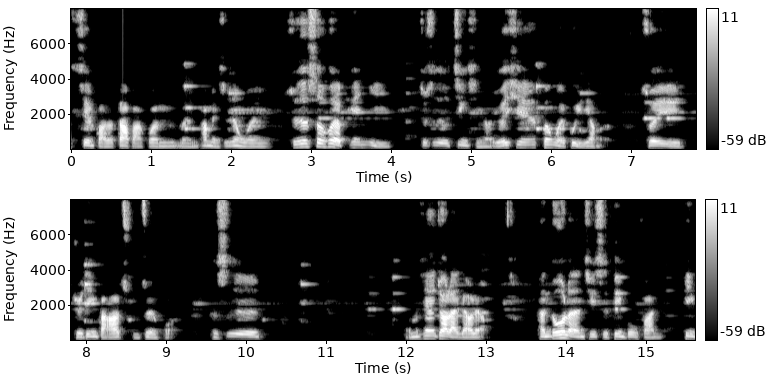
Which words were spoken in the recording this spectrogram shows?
宪法的大法官们，他们也是认为，随着社会的偏移，就是进行了有一些氛围不一样了，所以决定把它除罪化。可是，我们现在就要来聊聊，很多人其实并不反，并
